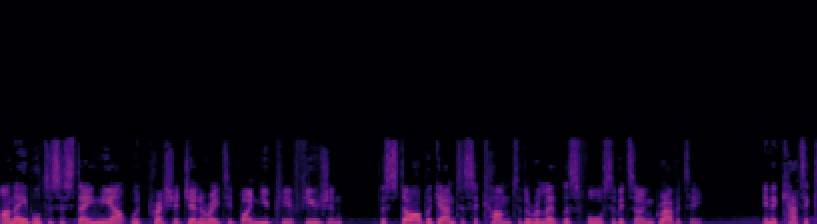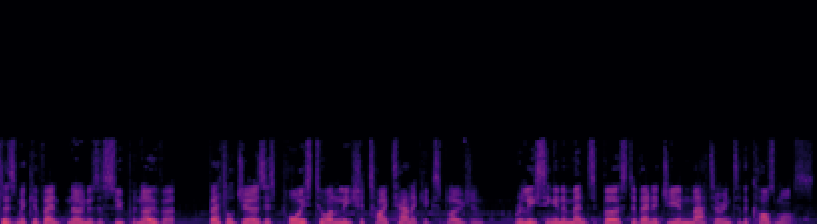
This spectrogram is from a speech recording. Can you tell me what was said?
Unable to sustain the outward pressure generated by nuclear fusion, the star began to succumb to the relentless force of its own gravity. In a cataclysmic event known as a supernova, Betelgeuse is poised to unleash a titanic explosion, releasing an immense burst of energy and matter into the cosmos.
